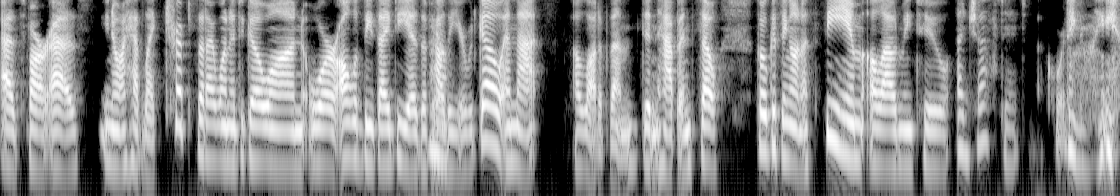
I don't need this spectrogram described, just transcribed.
as far as, you know, I had like trips that I wanted to go on or all of these ideas of yeah. how the year would go and that a lot of them didn't happen. So focusing on a theme allowed me to adjust it accordingly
